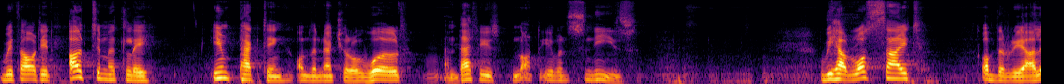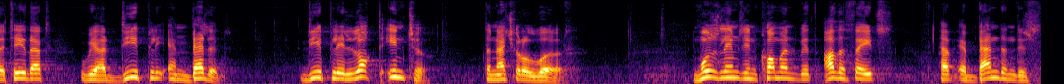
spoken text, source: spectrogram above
without it ultimately impacting on the natural world and that is not even sneeze. We have lost sight of the reality that we are deeply embedded, deeply locked into the natural world. Muslims, in common with other faiths, have abandoned this,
